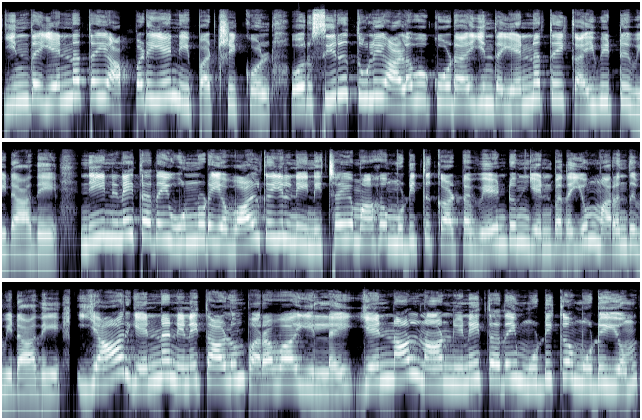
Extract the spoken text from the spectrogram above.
இந்த எண்ணத்தை அப்படியே நீ பற்றிக்கொள். ஒரு சிறு துளி அளவு கூட இந்த எண்ணத்தை கைவிட்டு விடாதே. நீ நினைத்ததை உன்னுடைய வாழ்க்கையில் நீ நிச்சயமாக முடித்து காட்ட வேண்டும் என்பதையும் மறந்து விடாதே. யார் என்ன நினைத்தாலும் பரவாயில்லை. என்னால் நான் நினைத்ததை முடிக்க முடியும்.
